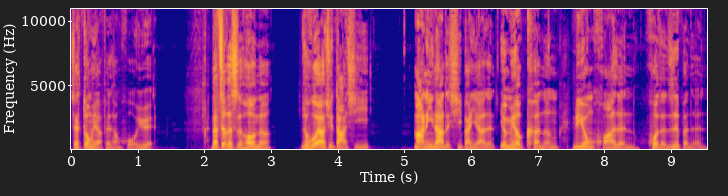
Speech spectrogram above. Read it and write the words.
在东亚非常活跃。那这个时候呢，如果要去打击。马尼拉的西班牙人有没有可能利用华人或者日本人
